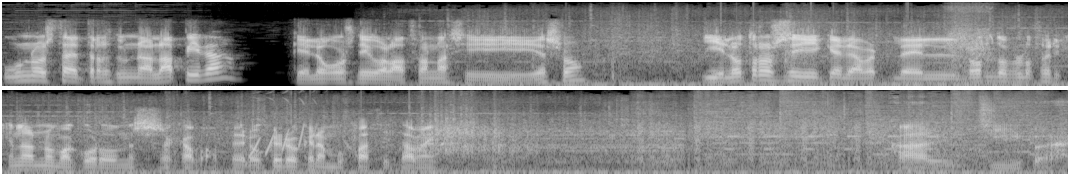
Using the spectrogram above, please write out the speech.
uno está detrás de una lápida, que luego os digo las zonas y eso. Y el otro sí que el Rondo Blood original no me acuerdo dónde se sacaba, pero creo que era muy fácil también. Algiba.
